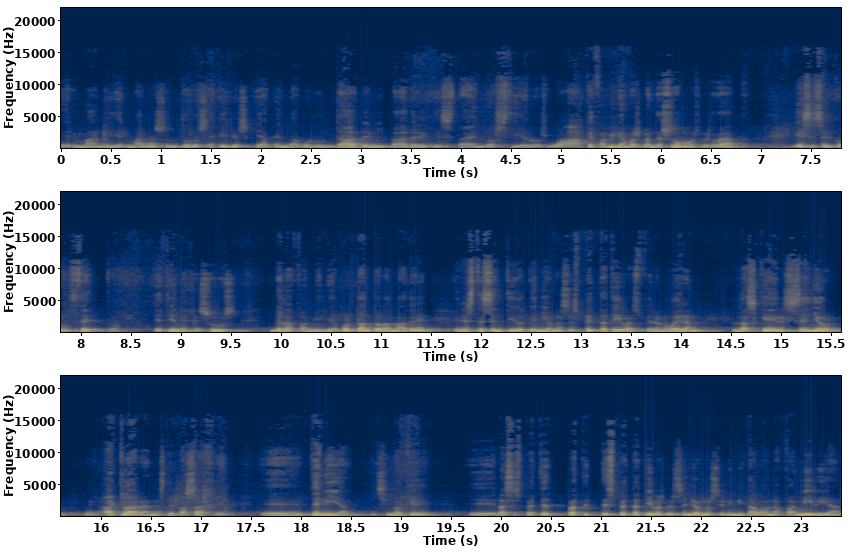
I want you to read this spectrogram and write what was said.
hermano y hermana son todos aquellos que hacen la voluntad de mi Padre que está en los cielos. ¡Guau! ¡Qué familia más grande somos, ¿verdad? Ese es el concepto que tiene Jesús de la familia. Por tanto, la madre en este sentido tenía unas expectativas, pero no eran las que el Señor eh, aclara en este pasaje eh, tenía, sino que eh, las expectativas del Señor no se limitaban a una familia,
